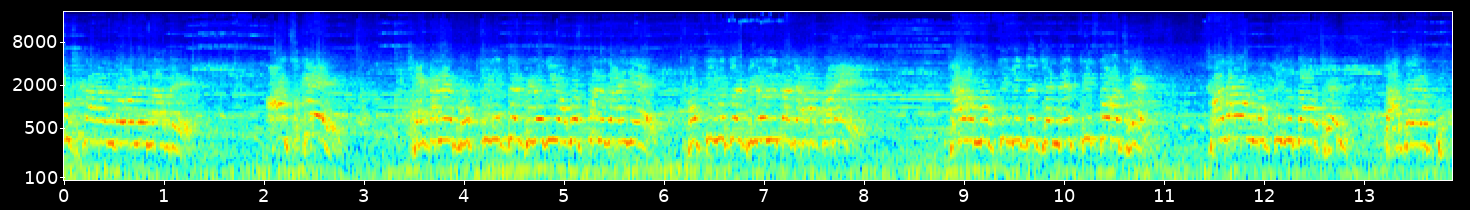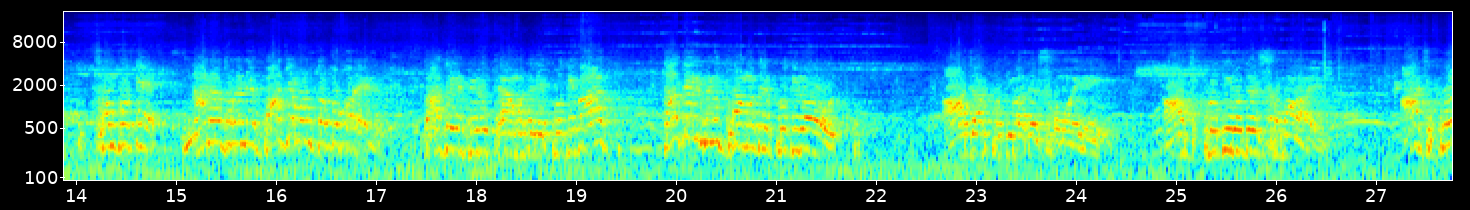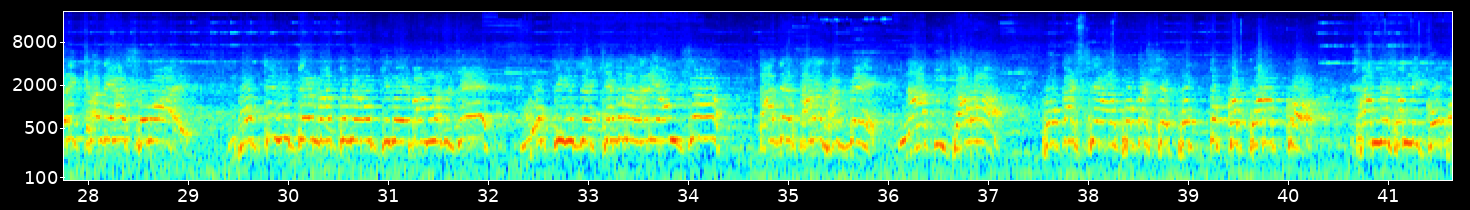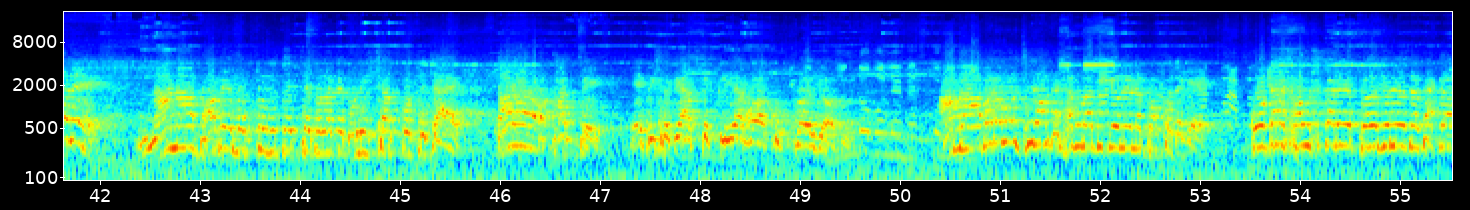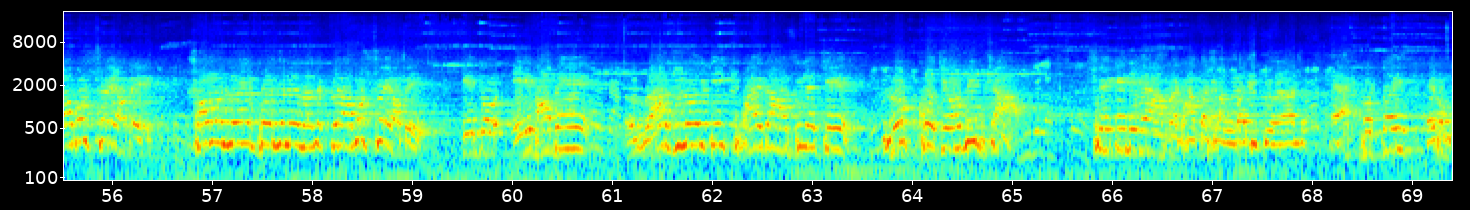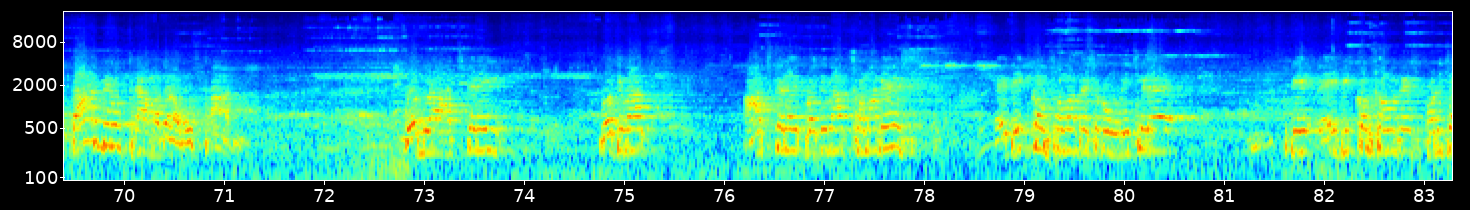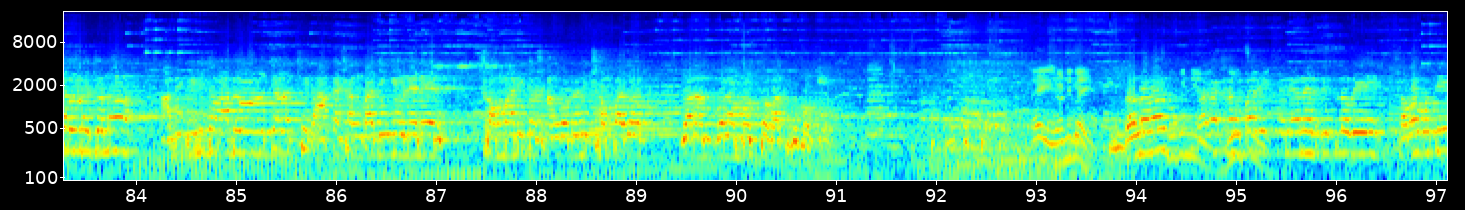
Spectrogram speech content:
সংস্কার আন্দোলনের নামে। আজকে সেখানে মুক্তিযুদ্ধের বিরোধী অবস্থানে দাঁড়িয়ে মুক্তিযুদ্ধের বিরোধিতা যারা করে, যারা মুক্তিযুদ্ধের যে নেতৃত্ব আছেন, সাধারণ মুক্তিযোদ্ধা আছেন, তাদের সম্পর্কে নানা ধরনের বাজে মন্তব্য করেন। তাদের বিরুদ্ধে আমাদের এই প্রতিবাদ, তাদের বিরুদ্ধে আমাদের প্রতিরোধ। আজ আর প্রতিবাদের সময় নেই। আজ প্রতিরোধের সময়। আজ পরীক্ষা দেওয়ার সময়। মুক্তিযুদ্ধের মাধ্যমে অর্জিত এই বাংলাদেশে মুক্তিযুদ্ধের চেতনাধারী অংশ তাদের তারা থাকবে। নাকি যারা প্রকাশ্যে অপ্রকাশ্যে প্রত্যক্ষ, পরোক্ষ, সামনাসামনি গোপনে নানাভাবে মুক্তিযুদ্ধের চেতনাকে ধূলিসাৎ করতে চায় তারাও থাকবে। এই বিষয়টি আজকে ক্লিয়ার হওয়া খুব প্রয়োজন। আমরা আবারও বলছি রাজ্য সাংবাদিক ইউনিয়নের পক্ষ থেকে, কোটা সংস্কারের প্রয়োজনীয়তা থাকলে অবশ্যই হবে, সমন্বয়ের প্রয়োজনীয়তা থাকলে অবশ্যই হবে। কিন্তু এভাবে রাজনৈতিক ফায়দা হাসিলের যে লক্ষ্য যে অভিপ্সা সেটি নিয়ে আমরা ঢাকা সাংবাদিক এক প্রত্যয় এবং তার বিরুদ্ধে আমাদের অবস্থান। বন্ধুরা, আজকের এই প্রতিবাদ, আজকের এই প্রতিবাদ সমাবেশ, এই বিক্ষোভ সমাবেশ এবং মিছিলে, এই বিক্ষোভ সমাবেশ পরিচালনার জন্য আমি বিনীতভাবে অনুরোধ জানাচ্ছি ঢাকা সাংবাদিক ইউনিয়নের সম্মানিত সাংগঠনিক সম্পাদক জনাব গোলাম মোস্তফা ধ্রুবকে এই রনি ভাই ধন্যবাদ। সাংবাদিক ইউনিয়নের বিপ্লবী সভাপতি।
